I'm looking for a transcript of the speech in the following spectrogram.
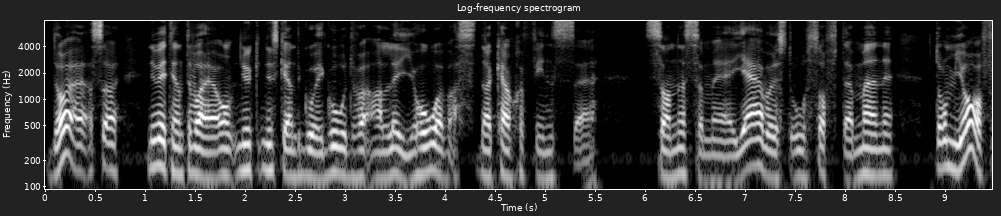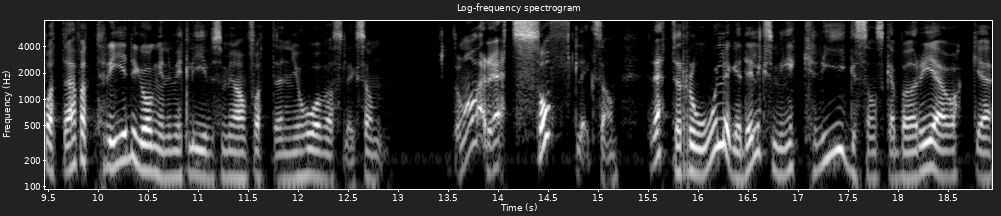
Då, alltså, nu vet jag inte vad det är, nu, nu ska jag inte gå i god för alla Jehovas. Det kanske finns eh, sådana som är jävligt osofta, men de jag har fått, det här var tredje gången i mitt liv som jag har fått en Jehovas liksom, de var rätt soft liksom, rätt roliga, det är liksom inget krig som ska börja och eh,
